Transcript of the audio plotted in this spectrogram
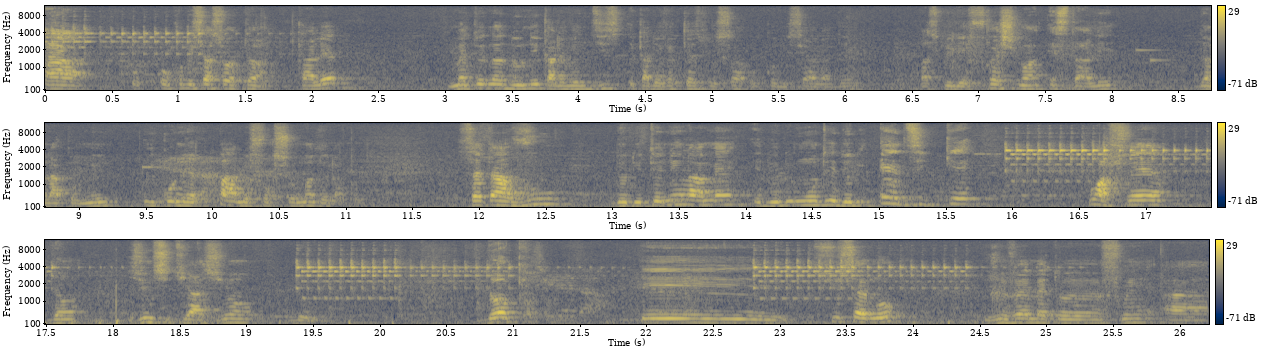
à, au commissaire sortant Caleb, maintenant donner 90 et 95% au commissaire Aladin parce qu'il est fraîchement installé dans la commune, il ne connaît pas le fonctionnement de la commune. C'est à vous de lui tenir la main et de lui montrer, de lui indiquer quoi faire dans une situation de Donc, et sur ces mots, je vais mettre un frein à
